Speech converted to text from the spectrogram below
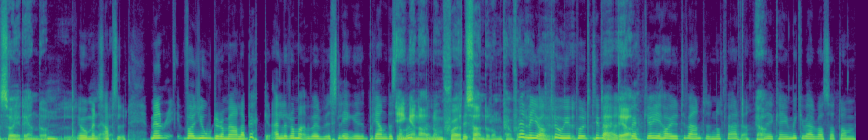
Så är det ändå. Jo, men så. absolut. Men vad gjorde de med alla böcker? Eller de, släng, brändes de Ingen upp? eller? dem sköt För- sönder dem kanske. Nej, Det- men jag det- tror ju på, det- tyvärr, ja. böcker har ju tyvärr inte något värde. Ja. Det kan ju mycket väl vara så att de...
